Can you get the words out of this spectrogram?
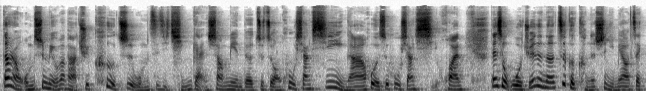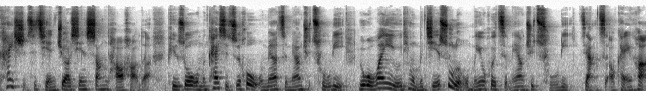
当然我们是没有办法去克制我们自己情感上面的这种互相吸引啊，或者是互相喜欢。但是我觉得呢，这个可能是你们要在开始之前就要先商讨好的。比如说我们开始之后，我们要怎么样去处理？如果万一有一天我们结束了，我们又会怎么样去处理？这样子，OK 哈？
